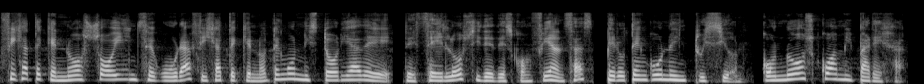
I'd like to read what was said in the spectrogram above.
fíjate que no soy insegura, fíjate que no tengo una historia de, celos y de desconfianzas, pero tengo una intuición. Conozco a mi pareja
